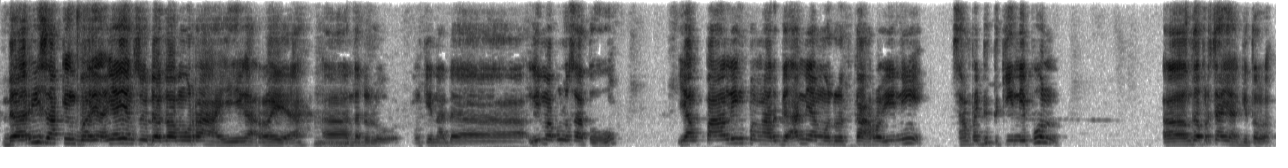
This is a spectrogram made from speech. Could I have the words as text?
dari saking banyaknya yang sudah kamu raih Kak Roy ya, Mhm. eh, ntar dulu, mungkin ada 51 yang paling penghargaan yang menurut Kak Roy ini sampai detik ini pun eh, nggak percaya gitu loh,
